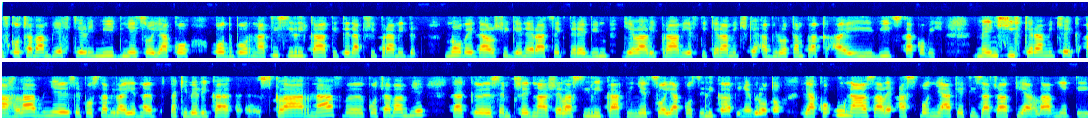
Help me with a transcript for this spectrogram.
v Kočavambě chtěli mít něco jako odbor na ty silikáty, teda připravit nové další generace, které by dělali právě v té keramičce a bylo tam pak aj víc takových menších keramiček a hlavně se postavila jedna taky veliká eh, sklárna v Kočavambě, tak eh, jsem přednášela silikáty, něco jako silikáty, nebylo to jako u nás, ale aspoň nějaké ty začátky a hlavně ty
